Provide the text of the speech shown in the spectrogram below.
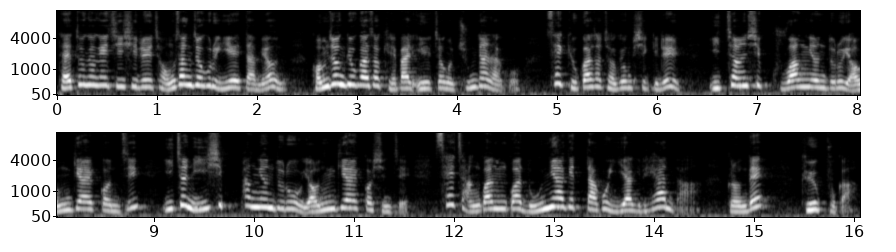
대통령의 지시를 정상적으로 이해했다면 검정 교과서 개발 일정을 중단하고 새 교과서 적용 시기를 2019학년도로 연기할 건지 2020학년도로 연기할 것인지 새 장관과 논의하겠다고 이야기를 해야 한다. 그런데 교육부가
